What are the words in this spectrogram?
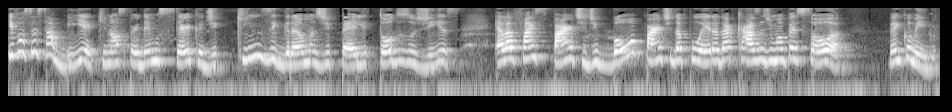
E você sabia que nós perdemos cerca de 15 gramas de pele todos os dias? Ela faz parte de boa parte da poeira da casa de uma pessoa. Vem comigo!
